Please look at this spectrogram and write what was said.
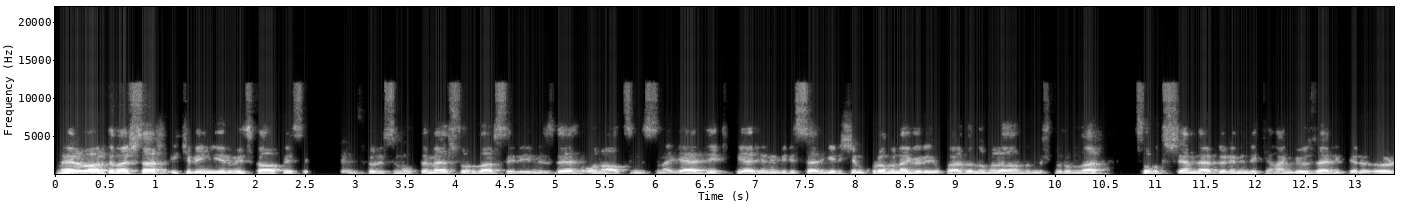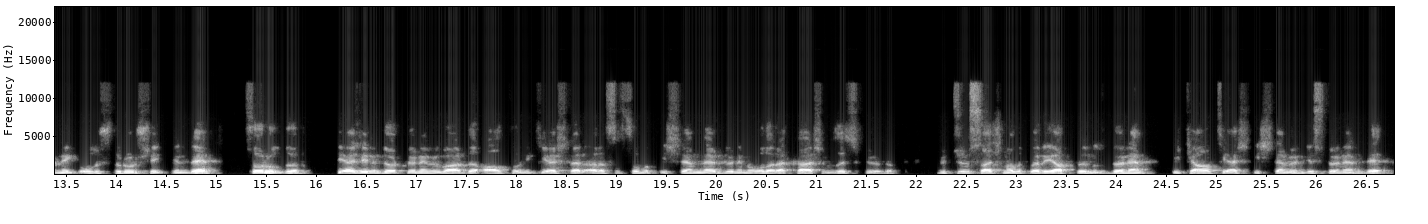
Merhaba arkadaşlar. 2023 KPSS Psikolojisi Muhtemel Sorular serimizde 16.sına geldik. Piaget'in bilişsel gelişim kuramına göre yukarıda numaralandırılmış durumlar somut işlemler dönemindeki hangi özellikleri örnek oluşturur şeklinde soruldu. Piaget'in dört dönemi vardı. 6-12 yaşlar arası somut işlemler dönemi olarak karşımıza çıkıyordu. Bütün saçmalıkları yaptığımız dönem 2-6 yaş işlem öncesi dönemde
